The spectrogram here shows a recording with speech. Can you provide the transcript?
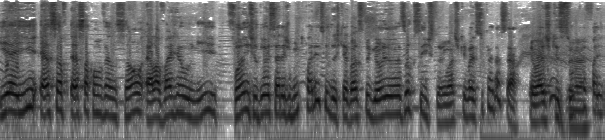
E aí, essa, essa convenção, ela vai reunir fãs de duas séries muito parecidas, que é Gossip Girl e o Exorcista. Eu acho que vai super dar certo. Eu acho que super é. faz,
